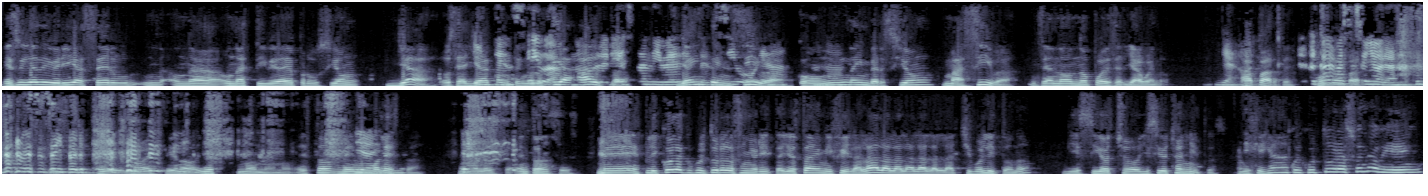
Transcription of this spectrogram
Eso ya debería ser una, una, actividad de producción ya, o sea, ya con tecnología alta, ya intensiva, con una inversión masiva. O sea, no, no puede ser. Ya, bueno. Ya, aparte. Cálmese, señora. Cálmese, señora. no, es que no, no, no, no. Esto me, molesta. Me molesta. Entonces, me explicó la acuicultura la señorita. Yo estaba en mi fila, la, la, la, la, la, la, la, chibolito, ¿no? 18, 18 añitos. dije, ya, acuicultura suena bien.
